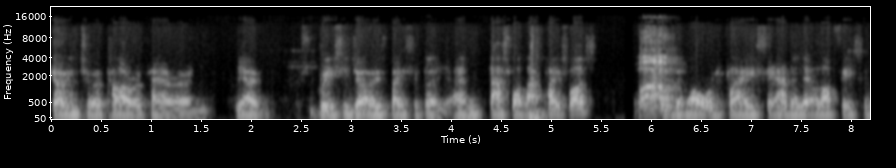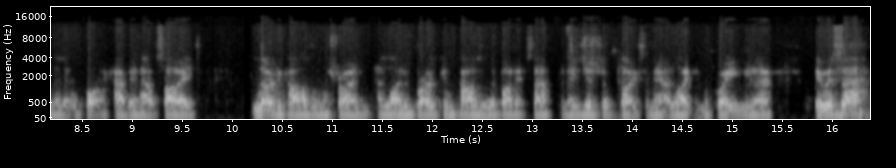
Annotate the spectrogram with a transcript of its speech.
going to a car repairer and you know greasy joe's basically and that's what that place was it was an old place it had a little office and a little Portakabin outside load of cars on the front a load of broken cars with the bonnets up and it just looked like something out of lightning mcqueen you know it was uh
